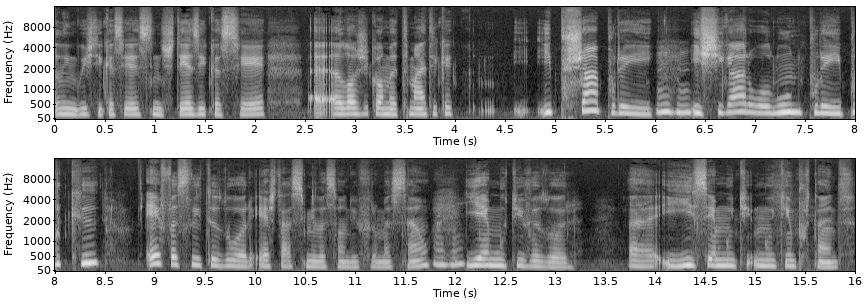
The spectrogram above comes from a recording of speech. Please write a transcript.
a linguística, se é a sinestésica, se é a, a lógica ou matemática e, puxar por aí uhum. e chegar ao aluno por aí, porque é facilitador esta assimilação de informação uhum. e é motivador. Uh, e isso é muito, muito importante.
